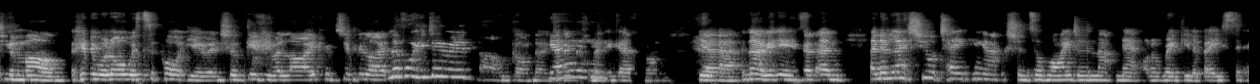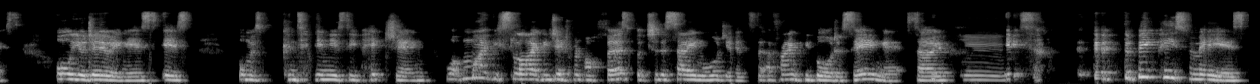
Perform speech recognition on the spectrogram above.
it's your mom who will always support you and she'll give you a like and she'll be like, love what you're doing. Oh God, no, yeah. don't comment again. Yeah, no, it is. And, and and unless you're taking action to widen that net on a regular basis, all you're doing is is almost continuously pitching what might be slightly different offers, but to the same audience that are frankly bored of seeing it. So mm. it's the, the big piece for me is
